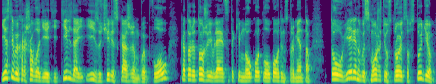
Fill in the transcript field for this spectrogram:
Если вы хорошо владеете тильдой и изучили, скажем, Webflow, который тоже является таким no-code, low-code инструментом, то уверен, вы сможете устроиться в студию,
